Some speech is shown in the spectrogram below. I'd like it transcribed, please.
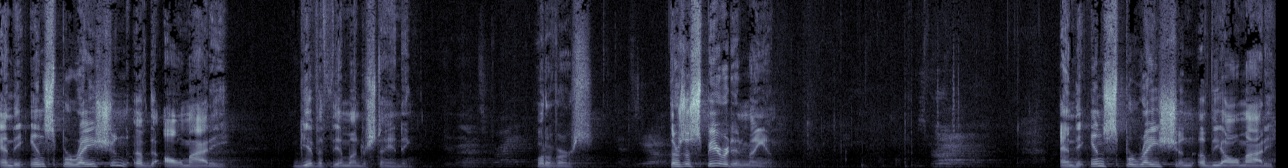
and the inspiration of the Almighty giveth them understanding. What a verse. There's a spirit in man. And the inspiration of the Almighty.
